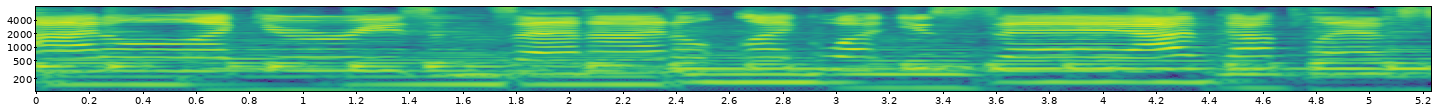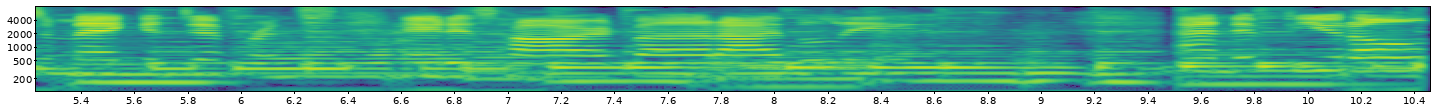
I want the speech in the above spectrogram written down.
I don't like your reasons and I don't like what you say. I've got plans to make a difference. It is hard, but I believe. And if you don't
